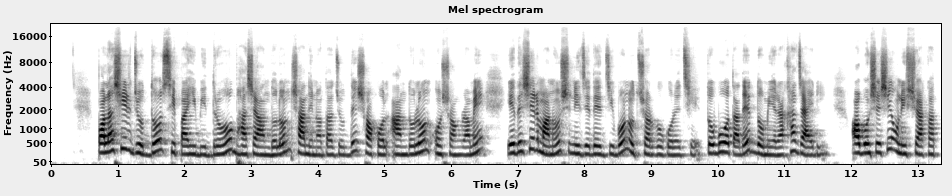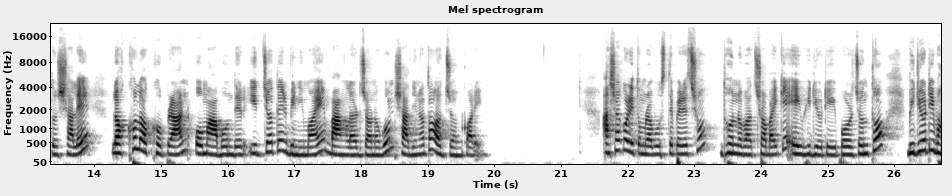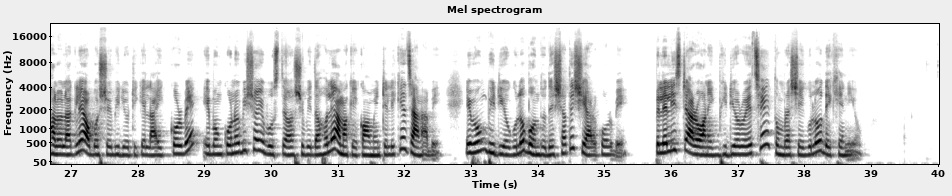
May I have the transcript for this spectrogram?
পলাশির যুদ্ধ, সিপাহী বিদ্রোহ, ভাষা আন্দোলন, স্বাধীনতা যুদ্ধে সকল আন্দোলন ও সংগ্রামে এদেশের মানুষ নিজেদের জীবন উৎসর্গ করেছে, তবুও তাদের দমিয়ে রাখা যায়নি। অবশেষে উনিশশো একাত্তর সালে লক্ষ লক্ষ প্রাণ ও মা বোনদের ইজ্জতের বিনিময়ে বাংলার জনগণ স্বাধীনতা অর্জন করে। আশা করি তোমরা বুঝতে পেরেছ। ধন্যবাদ সবাইকে এই ভিডিওটি এই পর্যন্ত। ভিডিওটি ভালো লাগলে অবশ্যই ভিডিওটিকে লাইক করবে এবং কোনো বিষয়ে বুঝতে অসুবিধা হলে আমাকে কমেন্টে লিখে জানাবে এবং ভিডিওগুলো বন্ধুদের সাথে শেয়ার করবে। প্লেলিস্টে আরও অনেক ভিডিও রয়েছে, তোমরা সেগুলো দেখে নিও।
